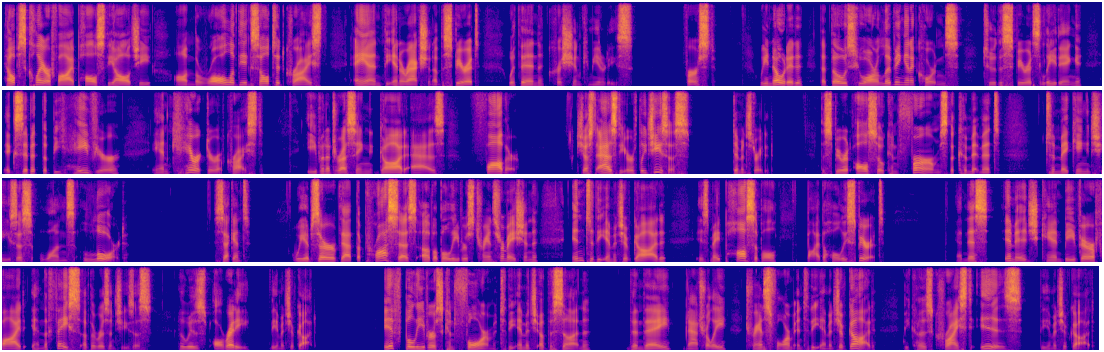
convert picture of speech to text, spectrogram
helps clarify Paul's theology on the role of the exalted Christ and the interaction of the Spirit within Christian communities. First, we noted that those who are living in accordance to the Spirit's leading exhibit the behavior and character of Christ, even addressing God as Father, just as the earthly Jesus demonstrated. The Spirit also confirms the commitment to making Jesus one's Lord. Second, we observe that the process of a believer's transformation into the image of God is made possible by the Holy Spirit. And this image can be verified in the face of the risen Jesus, who is already the image of God. If believers conform to the image of the Son, then they, naturally, transform into the image of God, because Christ is the image of God.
